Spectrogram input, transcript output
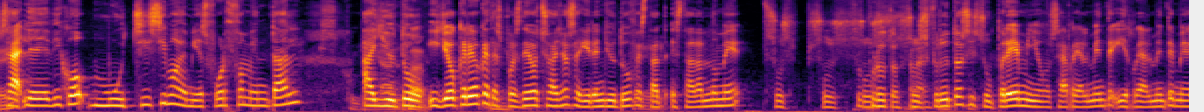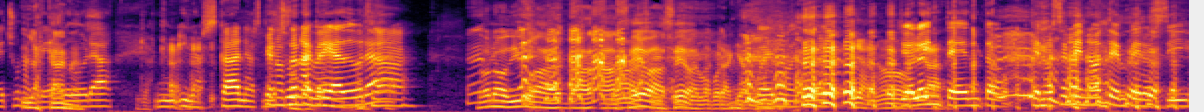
sea, le dedico muchísimo de mi esfuerzo mental a YouTube. claro. Y yo creo que después de ocho años seguir en YouTube está, está dándome sus, sus, sus- frutos, sus frutos y su premio. O sea, realmente, y realmente me ha hecho una las canas. creadora. Y las Y las canas. Me Que ha no hecho una te ven, o creadora. sea, No, no, digo a, a, a No, Seba, a Seba. por aquí Bueno, yo, Ya, no, yo lo intento, que no se me noten, pero sí.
